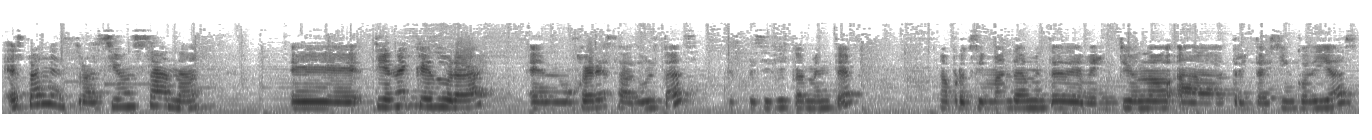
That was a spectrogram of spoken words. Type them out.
esta menstruación sana eh, tiene que durar en mujeres adultas específicamente aproximadamente de 21 a 35 días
